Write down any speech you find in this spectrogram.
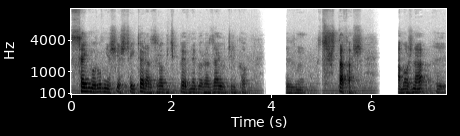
z Sejmu również jeszcze i teraz zrobić pewnego rodzaju tylko ym, sztafaż, a można y,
